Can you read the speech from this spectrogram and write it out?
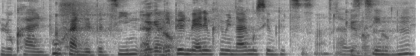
lokalen Buchhandel beziehen. Ja, aber genau. ich bilde mir ein, im Kriminalmuseum gibt es das auch. Da habe ich es Genau, gesehen. genau. Ähm,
